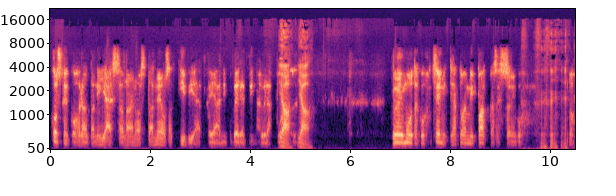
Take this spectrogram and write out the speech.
kosken kohdalta niin jäässä on ainoastaan ne osat kiviä, jotka jää niin vedenpinnan yläpuolelle. Joo, joo. Ei muuta kuin Zenittihän toimii pakkasessa, niin kuin, no,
